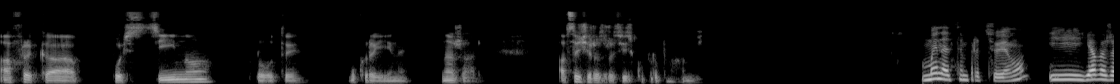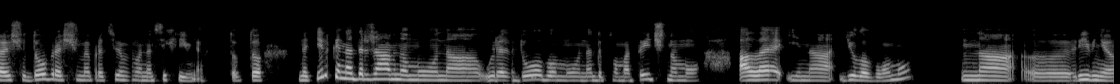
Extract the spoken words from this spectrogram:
Африка постійно проти України, на жаль. А все через російську пропаганду. Ми над цим працюємо, і я вважаю, що добре, що ми працюємо на всіх рівнях, тобто не тільки на державному, на урядовому, на дипломатичному, але і на діловому, на е, рівні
